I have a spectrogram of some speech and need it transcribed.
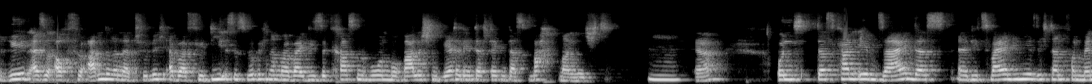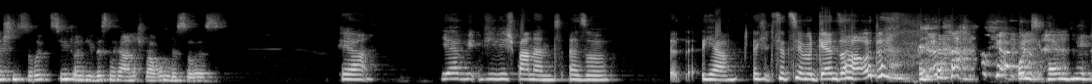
reden, also auch für andere natürlich, aber für die ist es wirklich nochmal, weil diese krassen hohen moralischen Werte dahinter stecken, das macht man nicht. Mhm. Ja? Und das kann eben sein, dass äh, die Zweierlinie sich dann von Menschen zurückzieht und die wissen gar nicht, warum das so ist. Ja, ja, wie, wie, wie spannend. Also äh, ja, ich sitze hier mit Gänsehaut. und, ähm, die,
